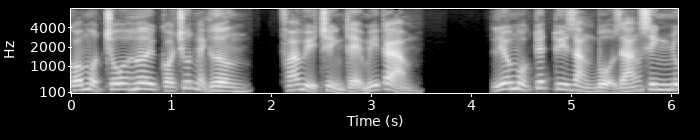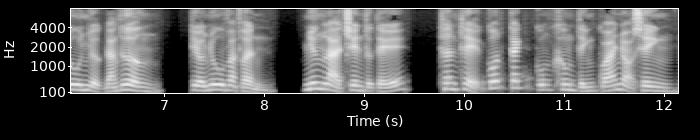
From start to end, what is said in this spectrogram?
có một chỗ hơi có chút ngạnh thương, phá hủy chỉnh thể mỹ cảm. Liễu Mộc Tuyết tuy rằng bộ dáng sinh nhu nhược đáng thương, tiểu nhu vạn phần, nhưng là trên thực tế, thân thể cốt cách cũng không tính quá nhỏ xinh,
